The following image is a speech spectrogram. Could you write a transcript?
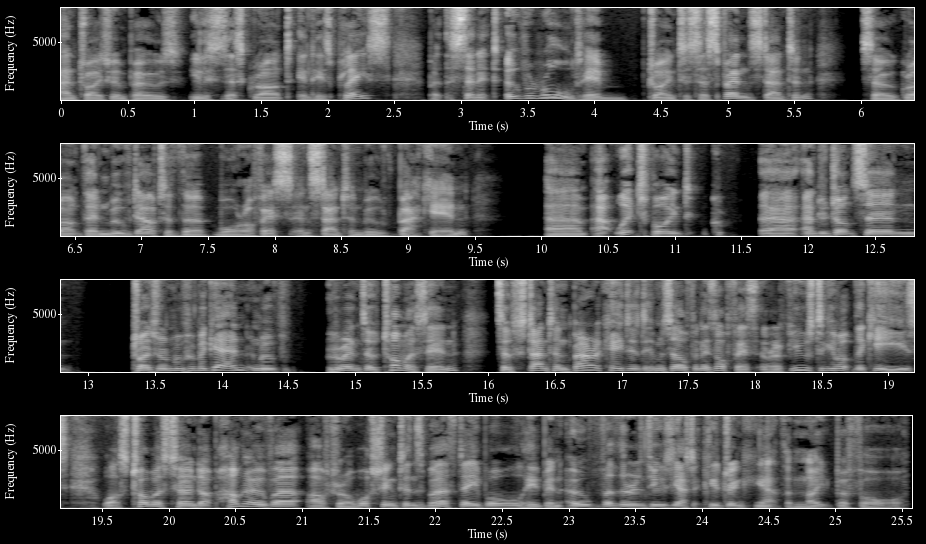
and tried to impose Ulysses S. Grant in his place. But the Senate overruled him trying to suspend Stanton. So Grant then moved out of the War Office and Stanton moved back in. Um, at which point, uh, Andrew Johnson tried to remove him again and move Lorenzo Thomas in, so Stanton barricaded himself in his office and refused to give up the keys, whilst Thomas turned up hungover after a Washington's birthday ball he'd been over enthusiastically drinking at the night before.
